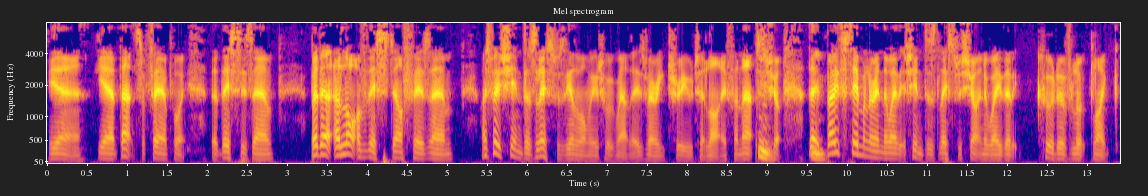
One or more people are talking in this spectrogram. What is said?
Yeah, yeah, that's a fair point. That this is, um, but a, a lot of this stuff is, um, I suppose Schindler's List was the other one we were talking about that is very true to life, and that's shot. They're both similar in the way that Schindler's List was shot in a way that it could have looked like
